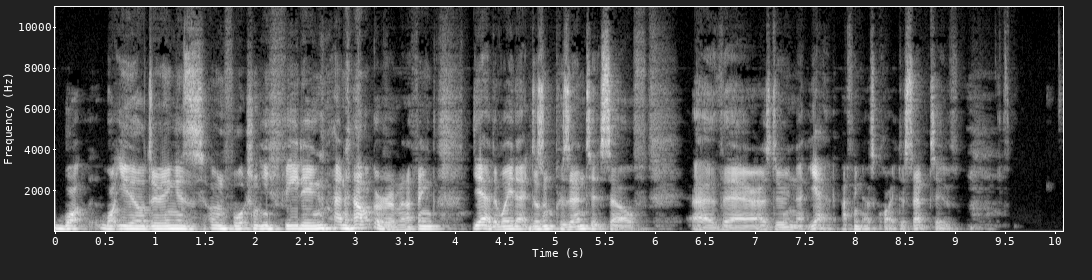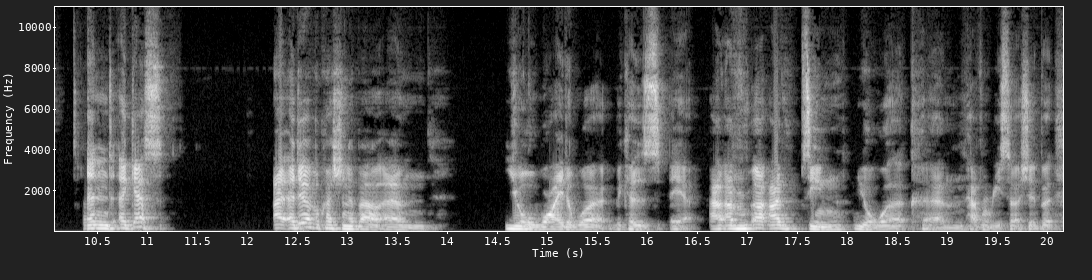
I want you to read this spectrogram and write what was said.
what what you're doing is unfortunately feeding an algorithm. And I think, yeah, the way that doesn't present itself uh, there as doing that, yeah, I think that's quite deceptive. And I guess I, I do have a question about um, your wider work because yeah, I, have I've seen your work, um, haven't researched it, but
